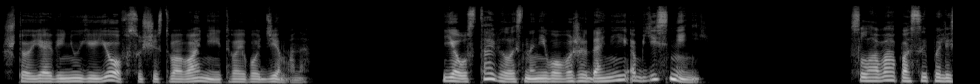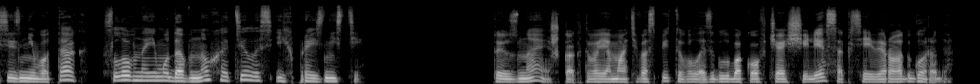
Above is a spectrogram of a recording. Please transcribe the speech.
что я виню ее в существовании твоего демона». Я уставилась на него в ожидании объяснений. Слова посыпались из него так, словно ему давно хотелось их произнести. «Ты знаешь, как твоя мать воспитывалась глубоко в чаще леса к северу от города?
